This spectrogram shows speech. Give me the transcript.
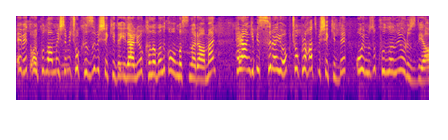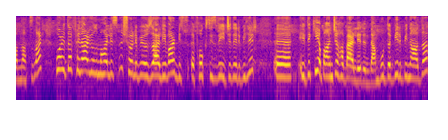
Evet oy kullanma işlemi çok hızlı bir şekilde ilerliyor. Kalabalık olmasına rağmen herhangi bir sıra yok. Çok rahat bir şekilde oyumuzu kullanıyoruz diye anlattılar. Bu arada Fener Yolu Mahallesi'nin şöyle bir özelliği var. Biz e, Fox izleyicileri bilir. Ee, evdeki yabancı haberlerinden burada bir binada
